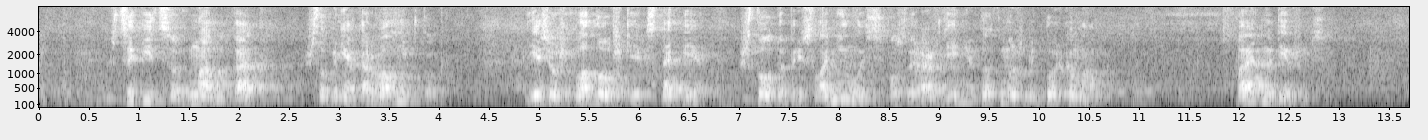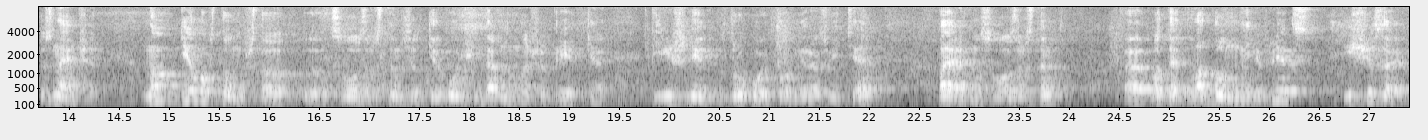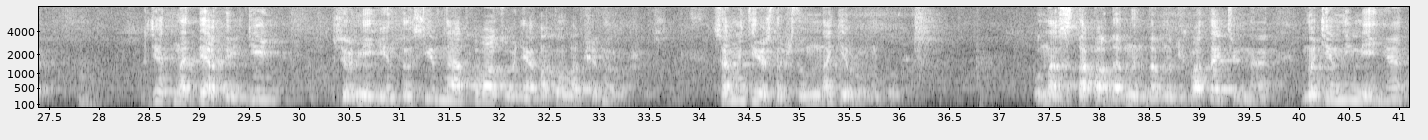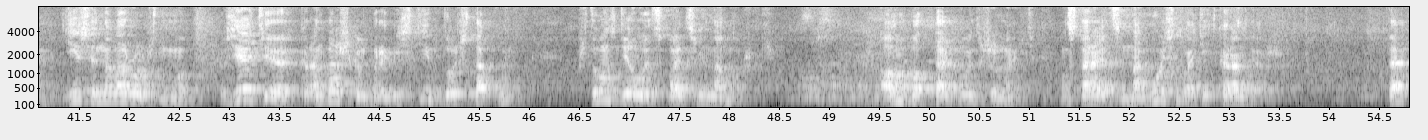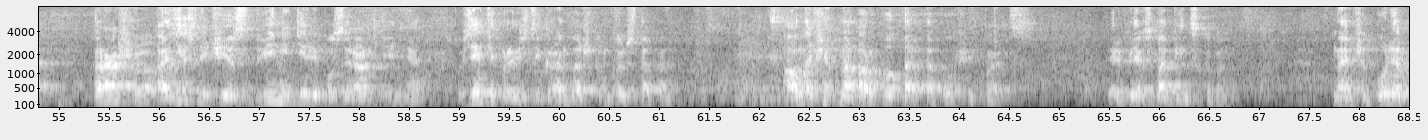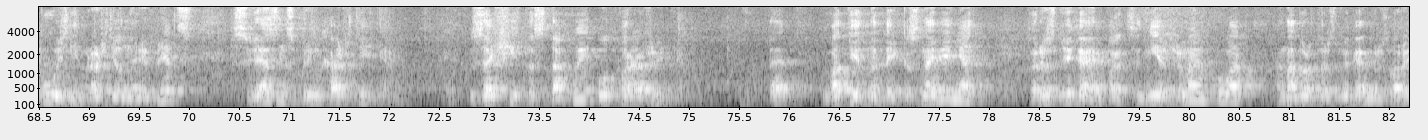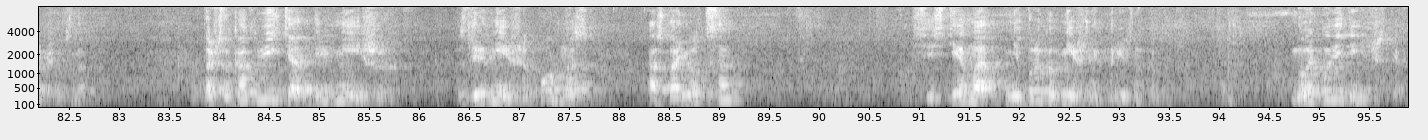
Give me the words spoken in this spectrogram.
Вцепиться в маму так, чтобы не оторвал никто. Если уж к ладошке, к стопе что-то прислонилось после рождения, то это может быть только мама. Поэтому держимся. Значит, но дело в том, что э, с возрастом все-таки очень давно наши предки перешли к другой форме развития, поэтому с возрастом э, вот этот ладонный рефлекс исчезает. Где-то на пятый день все менее интенсивное обхватывание, а потом вообще нарушилось. Самое интересное, что на ноге ровно тоже. У нас стопа давным-давно нехватательная, но тем не менее, если новорожденному взять э, карандашиком провести вдоль стопы, что он сделает с пальцами на ножке? А он вот так будет сжимать. Он старается ногой схватить карандаш. Да? Хорошо. А если через две недели после рождения взять и провести карандашиком вдоль стопы? А он начнет наоборот вот так топорщить пальцы. Рефлекс Бабинского. Значит, более поздний врожденный рефлекс связан с прямохождением. Защита стопы от поражения. Да? В ответ на прикосновение раздвигаем пальцы, не сжимаем кулак, а наоборот раздвигаем, разворачиваем стопу. Так что, как видите, от древнейших, с древнейших пор у нас остается система не только внешних признаков, но и поведенческих.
